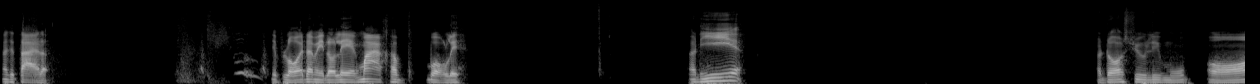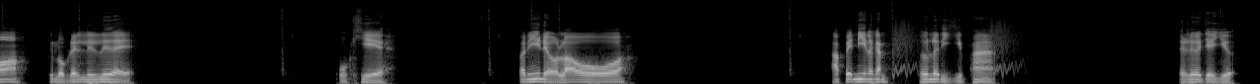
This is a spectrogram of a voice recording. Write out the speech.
น่าจะตายแล้ว เรียบร้อยดาเมจเราแรงมากครับ บอกเลย อันนี้ a d o s you remove อ๋อ คือหลบได้เรื่อย ๆ โอเค ตอนนี้เดี๋ยวเราอัพเป็นนี่แล้วกันเพิ่มเลือดอีกยี่ห้าจะเลือดเยอะๆ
